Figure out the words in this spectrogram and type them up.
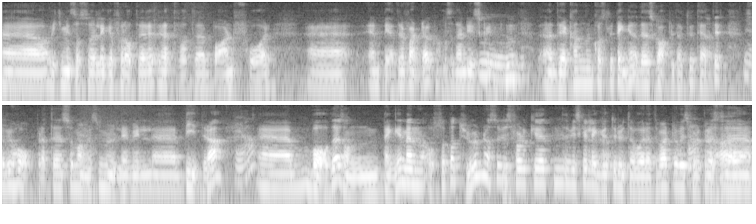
Eh, og ikke minst også legge forhold til rette for at barn får eh, en bedre hverdag. Altså den lysglimten. Mm. Det kan koste litt penger, det skaper litt aktiviteter. Ja. Så vi håper at så mange som mulig vil eh, bidra. Ja. Eh, både sånn penger, men også på turen. Altså hvis folk, eh, vi skal legge ut ruta vår etter hvert, og hvis folk har lyst til å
